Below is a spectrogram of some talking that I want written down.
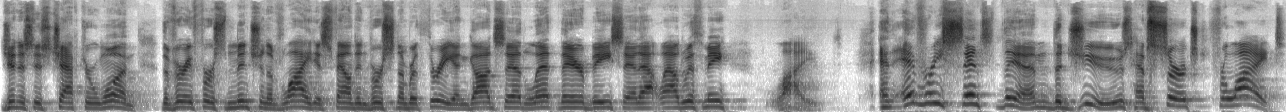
Genesis chapter 1, the very first mention of light is found in verse number 3. And God said, Let there be, say it out loud with me, light. And ever since then, the Jews have searched for light.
